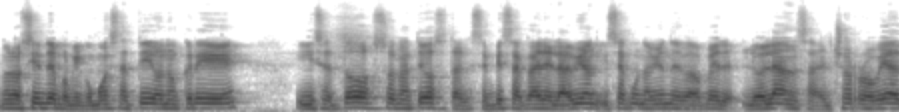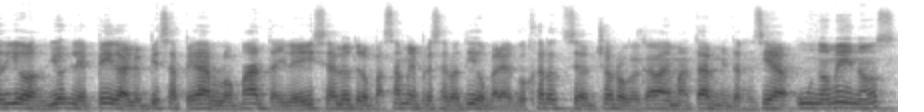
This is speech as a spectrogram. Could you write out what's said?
no lo siente porque como es ateo no cree y dice, todos son ateos hasta que se empieza a caer el avión y saca un avión de papel, lo lanza, el chorro ve a Dios, Dios le pega, lo empieza a pegar, lo mata y le dice al otro, pasame el preservativo para cogerse al chorro que acaba de matar mientras hacía uno menos.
